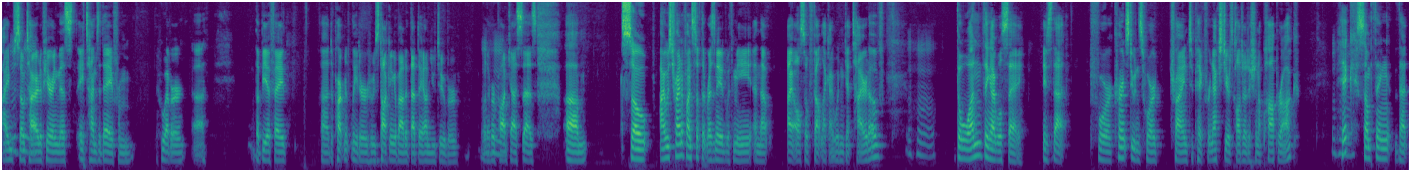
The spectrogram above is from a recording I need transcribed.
I'm mm-hmm. so tired of hearing this eight times a day from whoever uh, the BFA uh, department leader who's talking about it that day on YouTube or whatever mm-hmm. podcast says. Um, so I was trying to find stuff that resonated with me and that I also felt like I wouldn't get tired of. Mm-hmm. The one thing I will say is that for current students who are trying to pick for next year's college audition a pop rock, mm-hmm. pick something that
